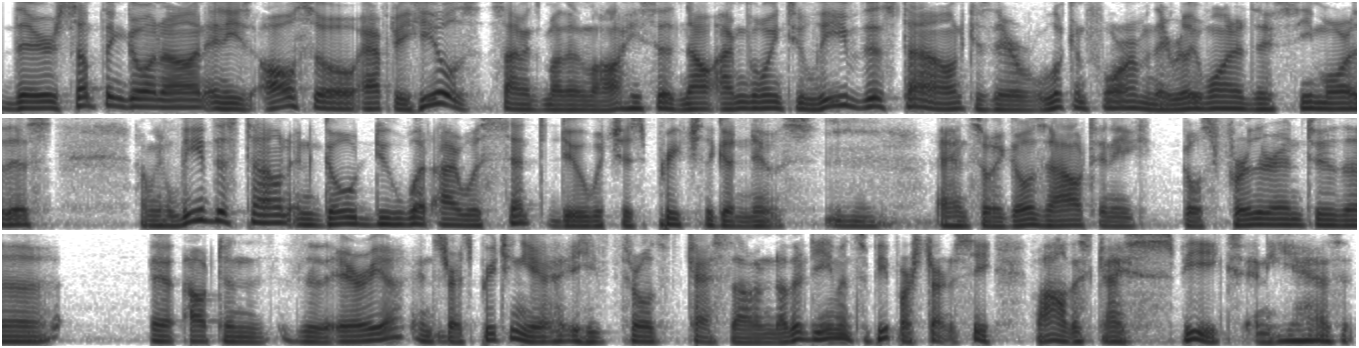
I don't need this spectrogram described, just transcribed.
there's something going on. And he's also, after he heals Simon's mother in law, he says, Now I'm going to leave this town because they're looking for him and they really wanted to see more of this. I'm going to leave this town and go do what I was sent to do, which is preach the good news. Mm-hmm. And so he goes out and he goes further into the out in the area and starts preaching. He, he throws casts out another demon. So people are starting to see, wow, this guy speaks and he has it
